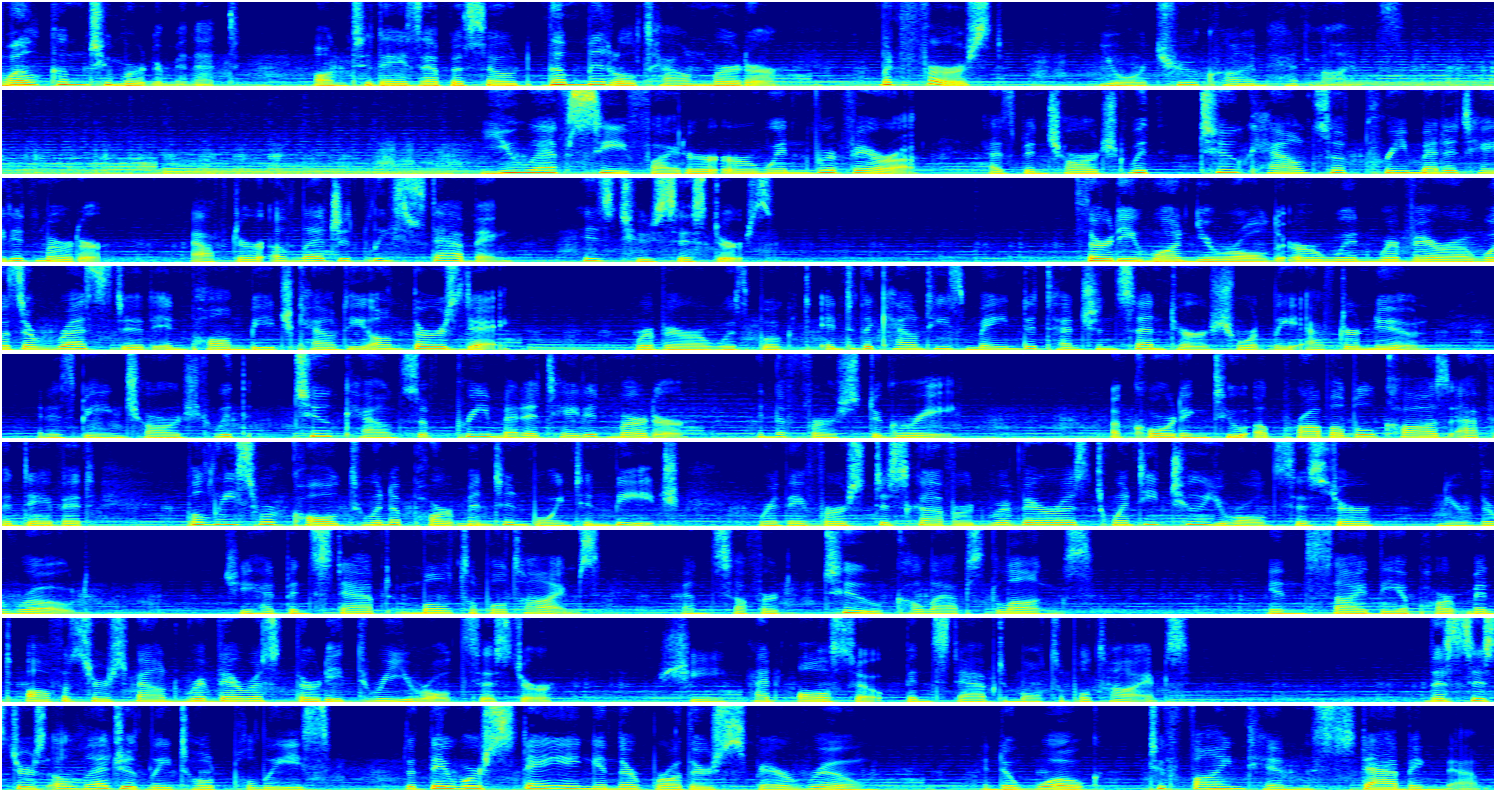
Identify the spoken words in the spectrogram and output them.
Welcome to Murder Minute. On today's episode, the Middletown murder. But first, your true crime headlines. UFC fighter Irwin Rivera has been charged with two counts of premeditated murder after allegedly stabbing his two sisters. 31 year old Irwin Rivera was arrested in Palm Beach County on Thursday. Rivera was booked into the county's main detention center shortly after noon and is being charged with two counts of premeditated murder in the first degree. According to a probable cause affidavit, police were called to an apartment in Boynton Beach, where they first discovered Rivera's 22 year old sister near the road. She had been stabbed multiple times and suffered two collapsed lungs. Inside the apartment, officers found Rivera's 33 year old sister. She had also been stabbed multiple times. The sisters allegedly told police that they were staying in their brother's spare room and awoke to find him stabbing them.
